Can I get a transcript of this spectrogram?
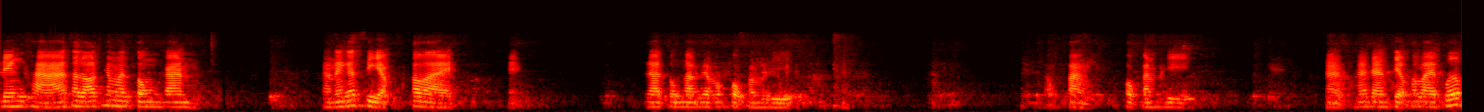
เล็งขาสล็อตให้มันตรงกันจากนั้นก็เสียบเข้าไปเนี่ยเวลาตรงกันจะประกบกันพอดีสองฝั่งประกบกันพอดี อ่าอาจารย์เสียบเข้าไปปุ๊บ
